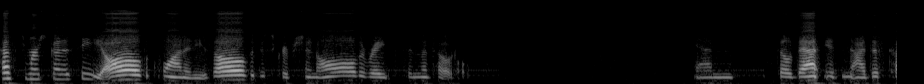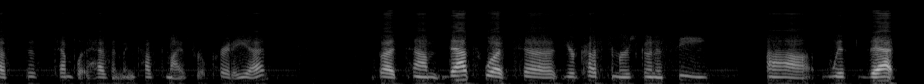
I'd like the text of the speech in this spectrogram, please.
customers going to see all the quantities, all the description, all the rates in the totals. And so that is, uh, this, this template hasn't been customized real pretty yet. But um, that's what uh, your customer is going to see uh, with that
